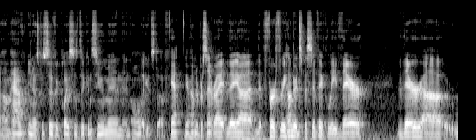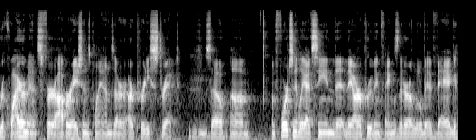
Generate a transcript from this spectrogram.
um, have you know specific places to consume in and all that good stuff. Yeah, you're 100 percent right. They uh, for 300 specifically, their their uh, requirements for operations plans are, are pretty strict. So um, unfortunately, I've seen that they are approving things that are a little bit vague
